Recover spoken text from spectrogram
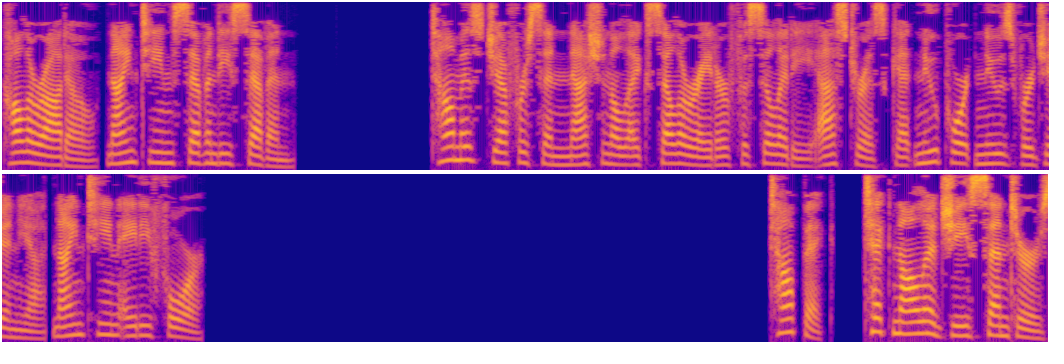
Colorado 1977. Thomas Jefferson National Accelerator Facility asterisk at Newport News, Virginia 1984. Topic: Technology centers.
